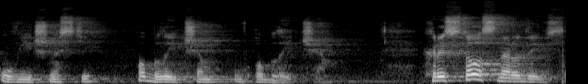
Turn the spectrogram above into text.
у вічності обличчям в обличчя. Христос народився.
